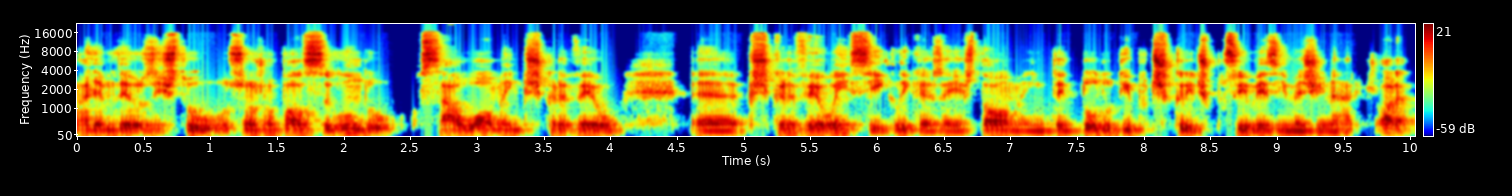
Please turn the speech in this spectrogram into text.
Olha-me Deus, isto, o São João Paulo II, se há o homem que escreveu, uh, que escreveu encíclicas, é este homem, tem todo o tipo de escritos possíveis e imaginários. Ora,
